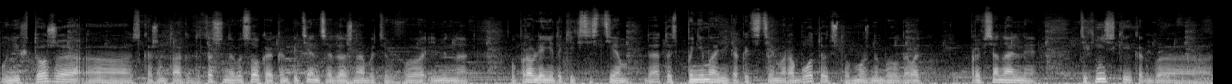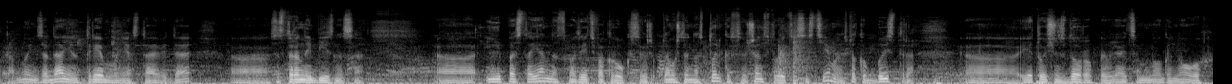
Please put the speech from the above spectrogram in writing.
у них тоже, э, скажем так, достаточно высокая компетенция должна быть в именно управлении таких систем, да, то есть понимание, как эти системы работают, чтобы можно было давать профессиональные технические, как бы, там, ну, не задания, но требования ставить, да, э, со стороны бизнеса. Э, и постоянно смотреть вокруг, потому что настолько совершенствуется система, настолько быстро, и это очень здорово, появляется много новых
